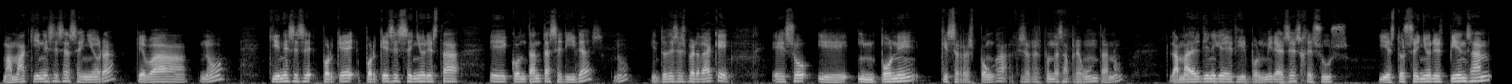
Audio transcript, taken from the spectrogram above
Mamá, ¿quién es esa señora que va, no? ¿Quién es ese, por qué, por qué ese señor está eh, con tantas heridas, no? Y entonces es verdad que eso eh, impone que se responda, que se responda esa pregunta, ¿no? La madre tiene que decir, pues mira, ese es Jesús. Y estos señores piensan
